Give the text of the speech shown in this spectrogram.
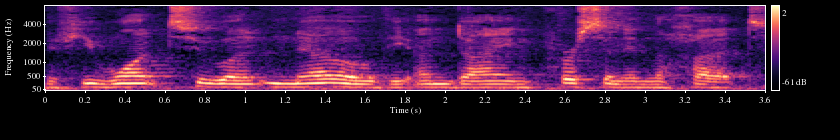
If you want to uh, know the undying person in the hut,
